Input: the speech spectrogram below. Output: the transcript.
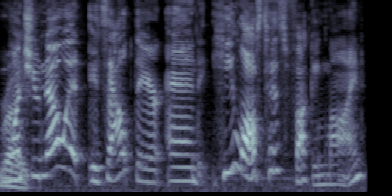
Right. Once you know it, it's out there. And he lost his fucking mind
